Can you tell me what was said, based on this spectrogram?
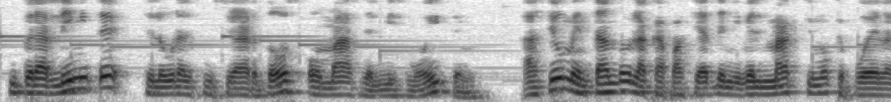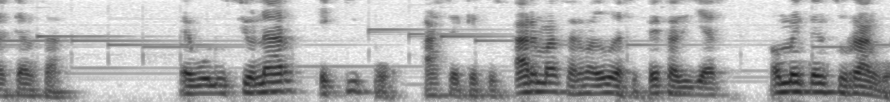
Superar límite se logra al fusionar dos o más del mismo ítem, así aumentando la capacidad de nivel máximo que pueden alcanzar. Evolucionar equipo hace que tus armas, armaduras y pesadillas aumenten su rango,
